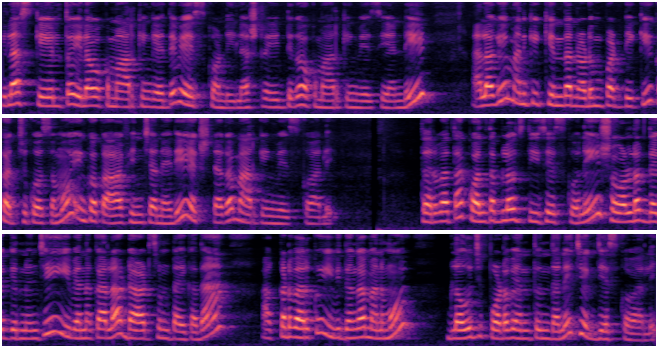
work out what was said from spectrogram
ఇలా స్కేల్తో ఇలా ఒక మార్కింగ్ అయితే వేసుకోండి. ఇలా స్ట్రైట్గా ఒక మార్కింగ్ వేసేయండి. అలాగే మనకి కింద నడుము పట్టికి ఖర్చు కోసము ఇంకొక హాఫ్ ఇంచ్ అనేది ఎక్స్ట్రాగా మార్కింగ్ వేసుకోవాలి. తర్వాత కొలత బ్లౌజ్ తీసేసుకొని షోల్డర్ దగ్గర నుంచి ఈ వెనకాల డాట్స్ ఉంటాయి కదా అక్కడ వరకు ఈ విధంగా మనము బ్లౌజ్ పొడవు ఎంత ఉందని చెక్ చేసుకోవాలి.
